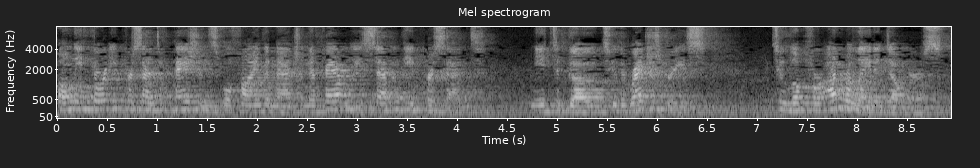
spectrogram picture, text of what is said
only 30% of patients will find a match in their family. 70% need to go to the registries to look for unrelated donors.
